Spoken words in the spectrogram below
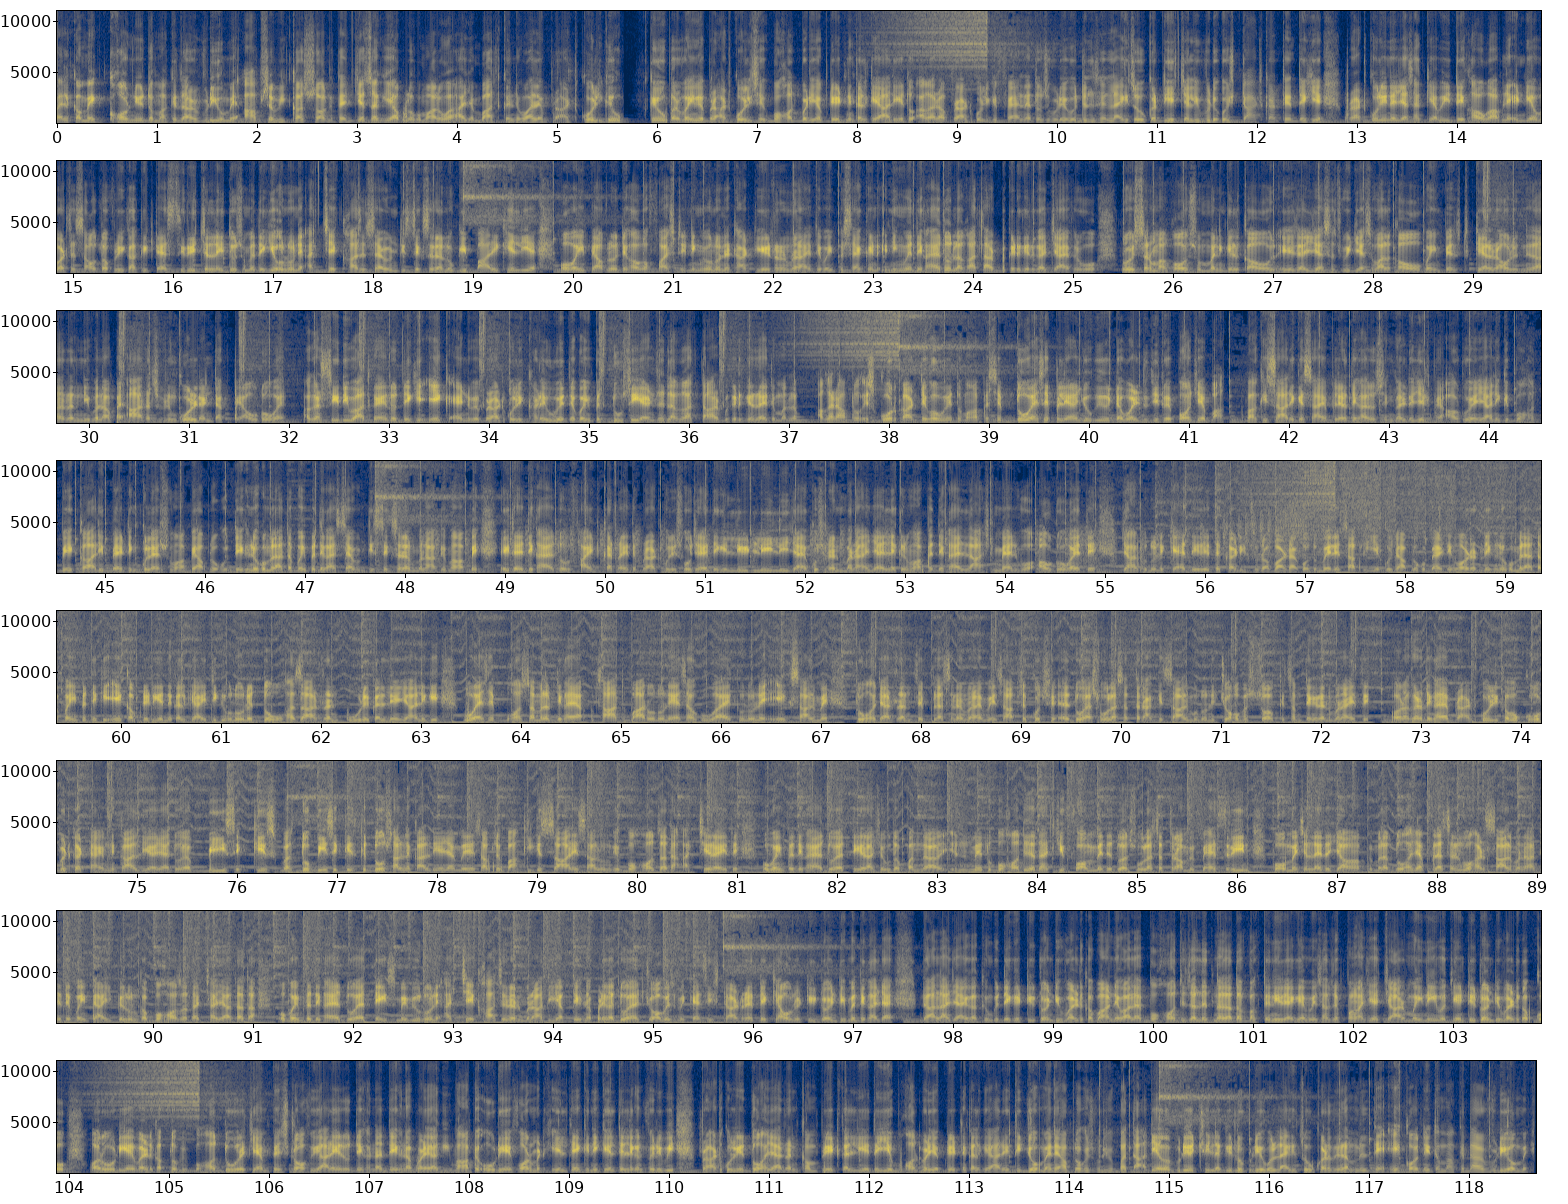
Welcome एक और new धमाकेदार वीडियो में आप सभी का स्वागत है। जैसा कि आप लोगों को मालूम है, आज हम बात करने वाले विराट कोहली के के ऊपर, वहीं में विराट कोहली से एक बहुत बड़ी अपडेट निकल के आ रही है। तो अगर आप विराट कोहली के फ़ैन हैं तो उस वीडियो को दिल से लाइक ज़रूर कर दिए चलिए वीडियो को स्टार्ट करते हैं। देखिए, विराट कोहली ने जैसा कि अभी देखा होगा, आपने इंडिया वर्सेज साउथ अफ्रीका की टेस्ट सीरीज़ चल रही थी। उसमें देखिए, उन्होंने अच्छे खासे सेवेंटी रनों की पारी खेली है और वहीं पर आप लोग देखा होगा फ़र्स्ट इनिंग में उन्होंने थर्टी रन बनाए थे। वहीं पर सेकंड इनिंग में देखा है तो लगातार विकेट गिर गया चाहे फिर वो रोहित शर्मा का हो, शुभमन गिल का हो यशस्वी जायसवाल का हो, वहीं पर के राहुल इतने ज़्यादा रन नहीं बना पाए। आर अश्विन गोल्डन टक पे आउट हो गए। अगर सीधी बात करें तो देखिए, एक एंड में विराट कोहली खड़े हुए थे। वहीं पर दूसरी एंड से लगातार विकेट गिर रहे थे। मतलब अगर आप लोग स्कोर कार्ड देखोगे तो वहाँ पे सिर्फ़ दो ऐसे प्लेयर हैं जो कि डबल डिजिट पे पहुँचे। बा, बाकी सारे के सारे प्लेयर दिखाए तो सिंगल डिजिट पे आउट हुए यानी कि बहुत बेकार ही बैटिंग क्लैश वहाँ पे आप लोगों को देखने को मिला था। वहीं पे दिखाया सेवेंटी सिक्स रन बना के वहाँ पे। एक तरह दिखाया तो फाइट कर रहे थे। विराट कोहली सोच रहे थे कि लीड ली ली जाए कुछ रन बनाए जाए लेकिन वहाँ पे दिखाया लास्ट मैन वो आउट हो गए थे जहाँ पे उन्होंने कह दे रहे थे कड़ी टू रबाडा को। तो मेरे हिसाब से ये कुछ आप लोग को बैटिंग ऑर्डर देखने को मिला था। वहीं पर देखिए एक अपडेट ये निकल के आई थी कि उन्होंने दो हज़ार रन पूरे कर लिए। यानी कि वो ऐसे बहुत सा मतलब दिखाया सात बार उन्होंने ऐसा हुआ है कि उन्होंने एक साल में दो हज़ार रन से प्लस रन बनाए। मेरे हिसाब से कुछ दो हज़ार सोलह, सत्रह के साल में उन्होंने चौबीस सौ के समथिंग रन बनाए थे। और अगर देखा जाए, विराट कोहली का वो कोविड का टाइम निकाल दिया जाए, दो हज़ार बीस, इक्कीस, बस दो, बीस, इक्कीस के दो साल निकाल दिया जाए, मेरे हिसाब से बाकी के सारे साल उनके बहुत ज़्यादा अच्छे रहे थे। और वहीं पर देखा जाए, दो हज़ार तेरह, चौदह, पंद्रह, इनमें तो बहुत ही ज़्यादा अच्छी फॉर्म में थे। दो हज़ार सोलह, सत्रह में बेहतरीन फॉर्म में चल रहे थे, जहाँ पे मतलब दो हज़ार प्लस रन वो हर साल बनाते थे। वहीं पर आई पी एल उनका बहुत ज़्यादा अच्छा जाता था। और वहीं पर देखा जाए, दो हज़ार तेईस में भी उन्होंने अच्छे खासे रन बना दिए। अब देखना पड़ेगा, दो हज़ार चौबीस में कैसे स्टार्ट रहते क्या उन्हें टी ट्वेंटी में देखा जाए, डाला जाएगा, क्योंकि देखिए टी ट्वेंटी वर्ल्ड कप आने वाला है, बहुत ही जल्द इतना ज़्यादा वक्त नहीं रह गया, मेरे हिसाब से पाँच या चार महीने ही बचे हैं टी ट्वेंटी वर्ल्ड कप को, और ओडीआई वर्ल्ड कप तो अभी बहुत दूर है चैंपियंस ट्रॉफी आ रही है तो देखना देखना पड़ेगा कि वहाँ पर ओडीआई फॉर्मेट खेलते हैं कि नहीं खेलते लेकिन फिर भी विराट कोहली ने दो हज़ार रन कंप्लीट कर लिए थे, ये बहुत बड़ी अपडेट निकल के आ रही थी, जो मैंने आप लोग इस वीडियो बता दिया, अगर वीडियो अच्छी लगी तो वीडियो को लाइक ज़रूर कर देना, मिलते हैं एक और नई धमाकेदार वीडियो में।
